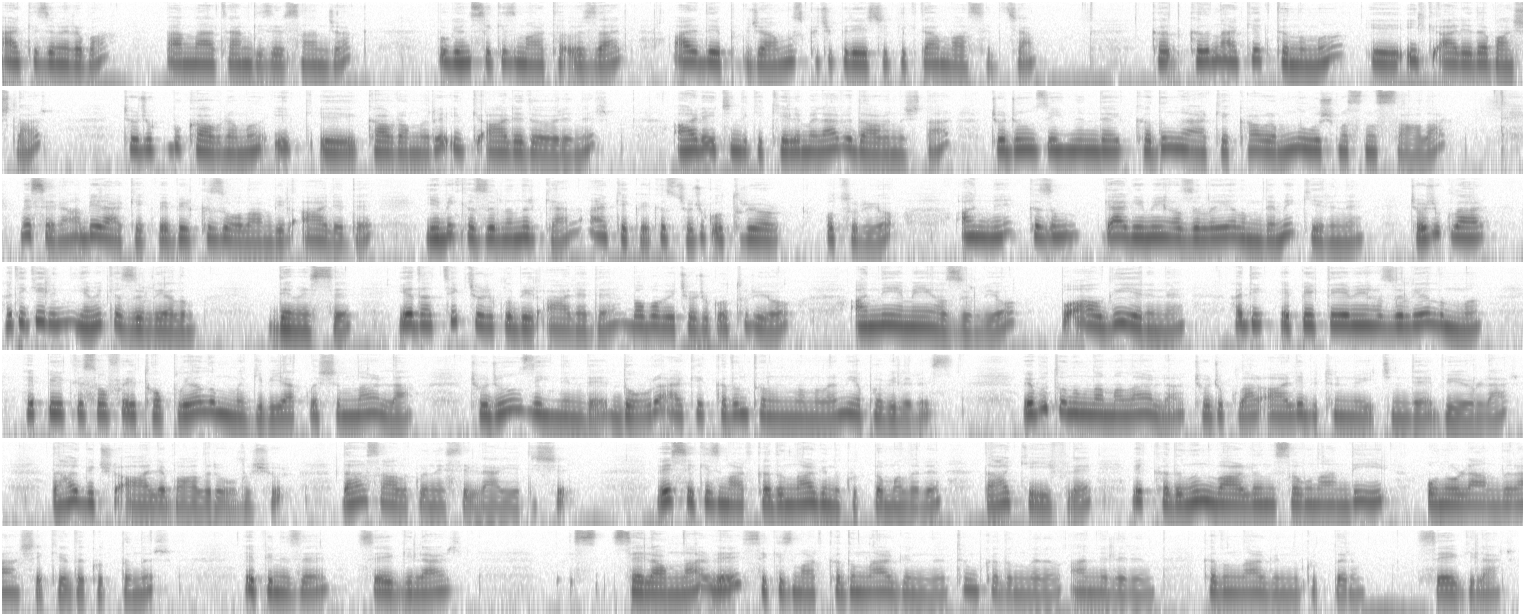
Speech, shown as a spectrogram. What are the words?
Herkese merhaba. Ben Meltem Gizir Sancak. Bugün 8 Mart'a özel ailede yapacağımız küçük bir değişiklikten bahsedeceğim. Kadın erkek tanımı e, ilk ailede başlar. Çocuk bu kavramı, ilk e, kavramları ilk ailede öğrenir. Aile içindeki kelimeler ve davranışlar çocuğun zihninde kadın ve erkek kavramının oluşmasını sağlar. Mesela bir erkek ve bir kızı olan bir ailede yemek hazırlanırken erkek ve kız çocuk oturuyor oturuyor anne kızım gel yemeği hazırlayalım demek yerine çocuklar hadi gelin yemek hazırlayalım demesi ya da tek çocuklu bir ailede baba ve çocuk oturuyor, anne yemeği hazırlıyor. Bu algı yerine hadi hep birlikte yemeği hazırlayalım mı? Hep birlikte sofrayı toplayalım mı gibi yaklaşımlarla çocuğun zihninde doğru erkek kadın tanımlamalarını yapabiliriz. Ve bu tanımlamalarla çocuklar aile bütünlüğü içinde büyürler. Daha güçlü aile bağları oluşur daha sağlıklı nesiller yetişir ve 8 Mart Kadınlar Günü kutlamaları daha keyifle ve kadının varlığını savunan değil, onurlandıran şekilde kutlanır. Hepinize sevgiler, selamlar ve 8 Mart Kadınlar Günü'nü tüm kadınların, annelerin Kadınlar Günü'nü kutlarım. Sevgiler.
